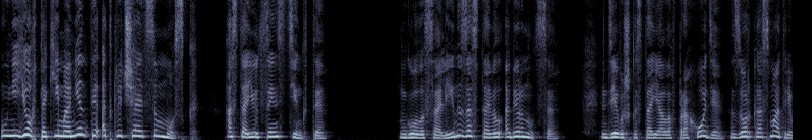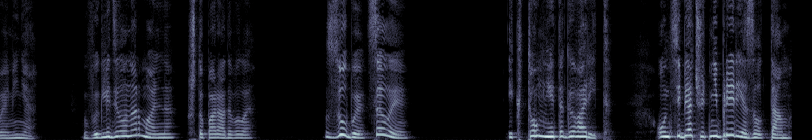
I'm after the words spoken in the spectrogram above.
У нее в такие моменты отключается мозг, остаются инстинкты. Голос Алины заставил обернуться. Девушка стояла в проходе, зорко осматривая меня. Выглядела нормально, что порадовало. «Зубы целые?» «И кто мне это говорит? Он тебя чуть не прирезал там!»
